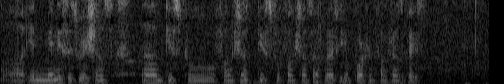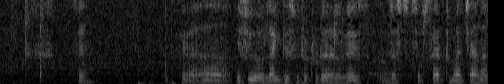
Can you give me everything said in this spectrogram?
uh, in many situations uh, these two functions. These two functions are very important functions guys uh, if you like this video tutorial guys just subscribe to my channel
